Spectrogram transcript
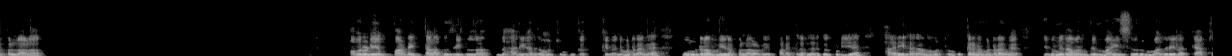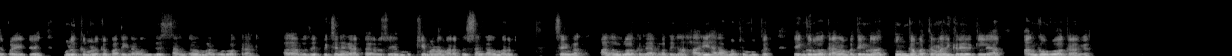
அவருடைய படை தளபதிகள் தான் இந்த ஹரிஹரா மற்றும் புக்கர். ஓகேவா என்ன பண்றாங்க? மூன்றாம் வீரப்பல்லாருடைய படைத்தளபதியா இருக்கக்கூடிய ஹரிஹரா மற்றும் புக்கர் என்ன பண்றாங்க? இவங்கதான் வந்து மைசூர் மதுரையில கேப்சர் பண்ணிட்டு முழுக்க முழுக்க பாத்தீங்கன்னா வந்து சங்கம மரபு உருவாக்குறாங்க. அதாவது விஜயநகர பேரரசுடைய முக்கியமான மரபு சங்கம மரபு. சரிங்களா? அதை உருவாக்குறது யாரு பாத்தீங்கன்னா ஹரிஹரா மற்றும் புக்கர். எங்க உருவாக்குறாங்கன்னு பாத்தீங்கன்னா துங்கபத்திர நதிக்கரை இருக்கு இல்லையா? அங்க உருவாக்குறாங்க.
